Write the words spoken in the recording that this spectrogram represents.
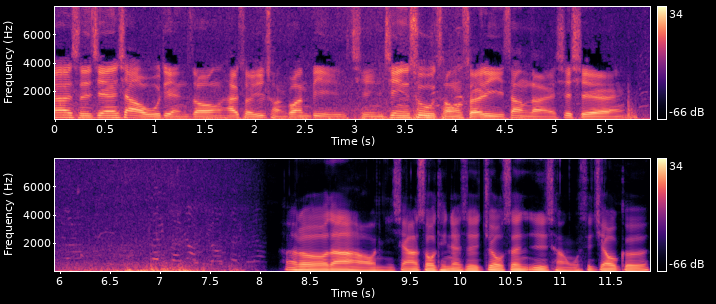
在时间下午五点钟，海水浴场关闭，请尽速从水里上来，谢谢。Hello，大家好，你现在收听的是救生日常，我是焦哥，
